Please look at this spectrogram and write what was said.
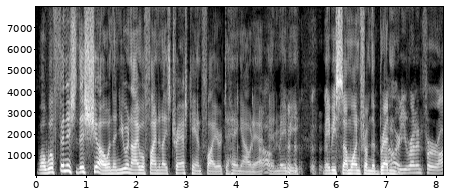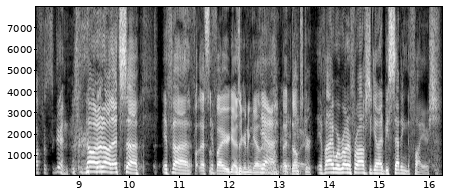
well, we'll finish this show and then you and I will find a nice trash can fire to hang out at, Oh. and maybe, maybe someone from the bread Oh, are you running for office again? no, no, no. That's uh, if uh, F- That's the fire you guys are going to gather. Yeah. around, that dumpster. if I were running for office again, I'd be setting the fires.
